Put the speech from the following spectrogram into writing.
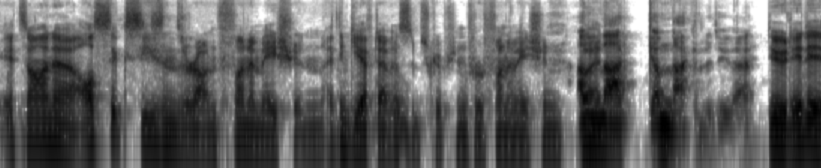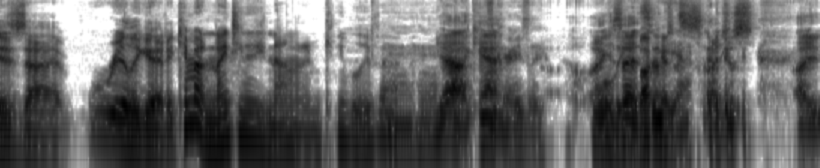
It's on, uh, all six seasons are on Funimation. I think you have to have a subscription for Funimation. I'm not. I'm not going to do that. Dude, it is uh, really good. It came out in 1989. Can you believe that? Mhm. Yeah, I It's can. crazy. Like Holy I said, buckets. Simpsons. I just, I,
